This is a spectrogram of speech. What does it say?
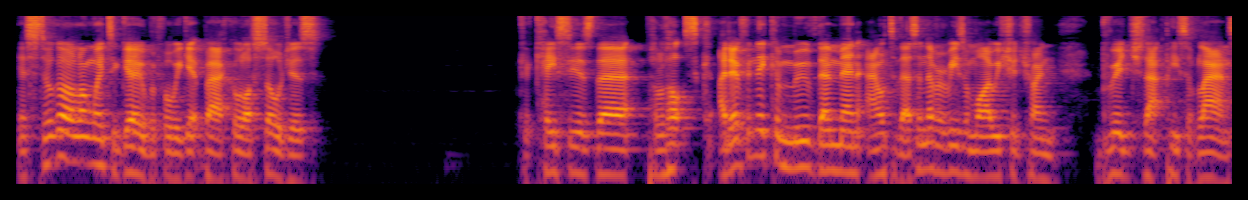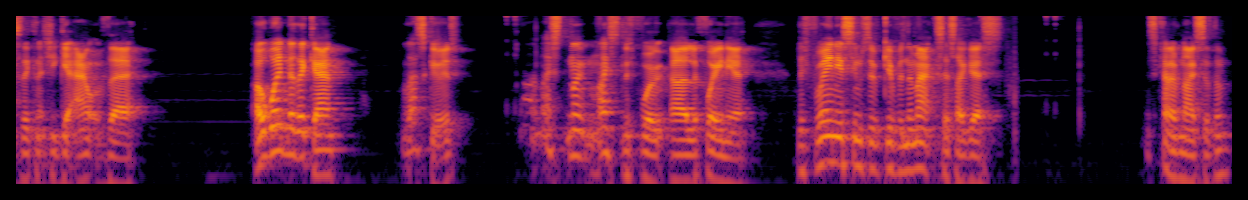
Yeah, still got a long way to go before we get back all our soldiers. Circassia's there. Polotsk. I don't think they can move their men out of there. That's another reason why we should try and bridge that piece of land so they can actually get out of there. Oh, wait, no, they can. Well, that's good. Oh, nice, nice, nice Lithu uh, Lithuania. Lithuania seems to have given them access, I guess. It's kind of nice of them.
